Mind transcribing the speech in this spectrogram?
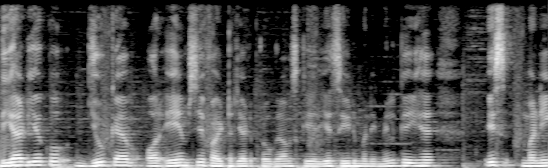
डीआरडीओ को जू कैब और एएमसी फाइटर जेट प्रोग्राम्स के लिए सीड मनी मिल गई है। इस मनी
